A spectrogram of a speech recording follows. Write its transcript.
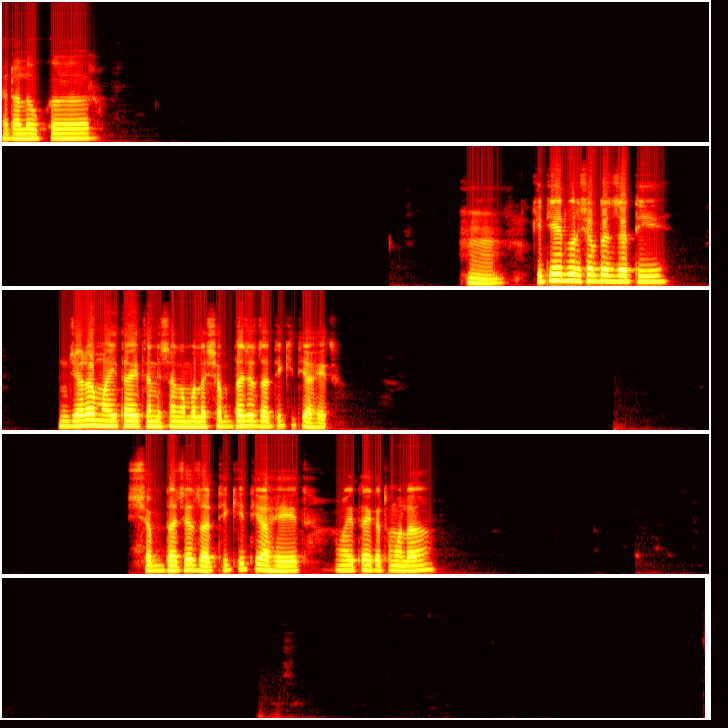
चला लवकर. हम्म. किती आहेत बरं शब्दाच्या जाती? ज्याला माहीत आहे त्यांनी सांगा मला शब्दाच्या जाती किती आहेत? शब्दाच्या जाती किती आहेत? माहीत आहे का तुम्हाला?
